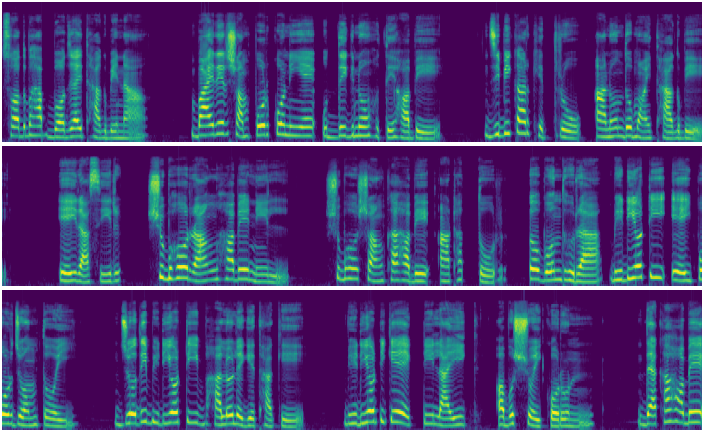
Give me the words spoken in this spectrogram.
সদ্ভাব বজায় থাকবে না। বাইরের সম্পর্ক নিয়ে উদ্বিগ্ন হতে হবে। জীবিকার ক্ষেত্র আনন্দময় থাকবে। এই রাশির শুভ রং হবে নীল, শুভ সংখ্যা হবে আটাত্তর। তো বন্ধুরা, ভিডিওটি এই পর্যন্তই। যদি ভিডিওটি ভালো লেগে থাকে, ভিডিওটিকে একটি লাইক অবশ্যই করুন। দেখা হবে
